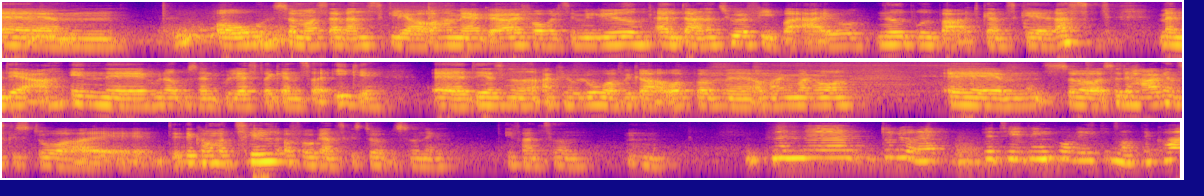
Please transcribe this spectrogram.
øh, og som også er vanskeligere å ha med å gjøre i forhold til miljøet. Alt der naturfiber er jo nedbrydbart ganske raskt, men det er en øh, 100% polyestergenser ikke. Øh, det er sådan noget arkeologer vil grave op om, øh, om mange, mange år. Ehm, så, så, det har ganske stor øh, det, det, kommer til å få ganske stor betydning i fremtiden. Mm. Men eh, da lurer jeg betydning på hvilken måte. Hva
